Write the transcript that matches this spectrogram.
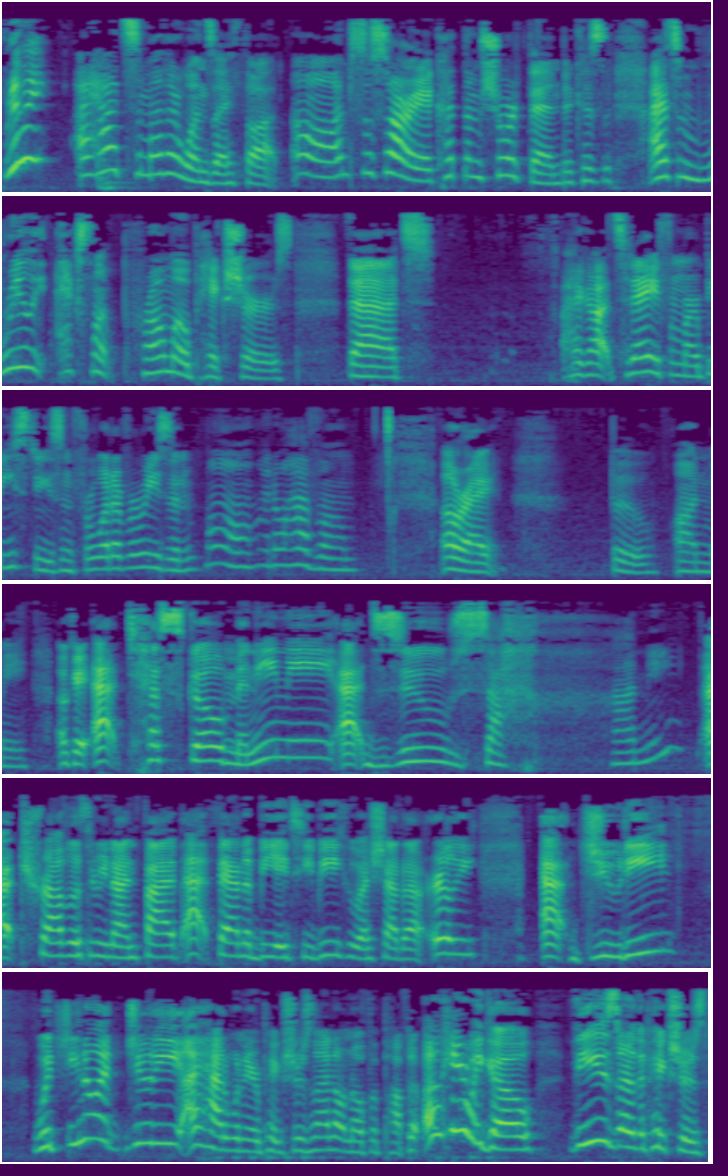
Really? I had some other ones I thought. Oh, I'm so sorry. I cut them short then because I had some really excellent promo pictures that I got today from our beasties, and for whatever reason, oh, I don't have them. All right. Boo on me. Okay, at Tesco Menini, at Zoo at Traveler395, at Fana BATB, who I shouted out early, at Judy, which, you know what, Judy, I had one of your pictures and I don't know if it popped up. Oh, here we go. These are the pictures.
